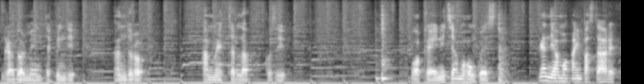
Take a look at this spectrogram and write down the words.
gradualmente quindi andrò a metterla così. Ok iniziamo con questo. E andiamo a impastare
